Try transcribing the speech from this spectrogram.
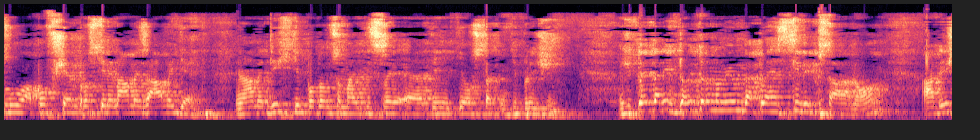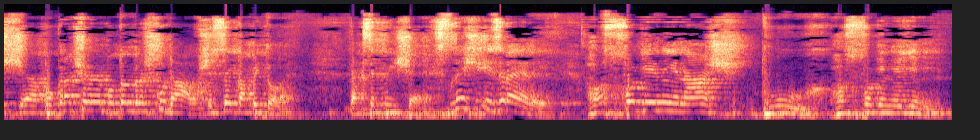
oslu a po všem prostě nemáme závidět. Nemáme dychty po tom, co mají ty, své, eh, ty, ty ostatní, ty bližní. Takže to je tady v Deuteronomium takhle hezky vypsáno. A když eh, pokračujeme potom trošku dál, v 6. kapitole, tak se píše, slyš Izraeli, hospodin je náš Bůh, hospodin jediný.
